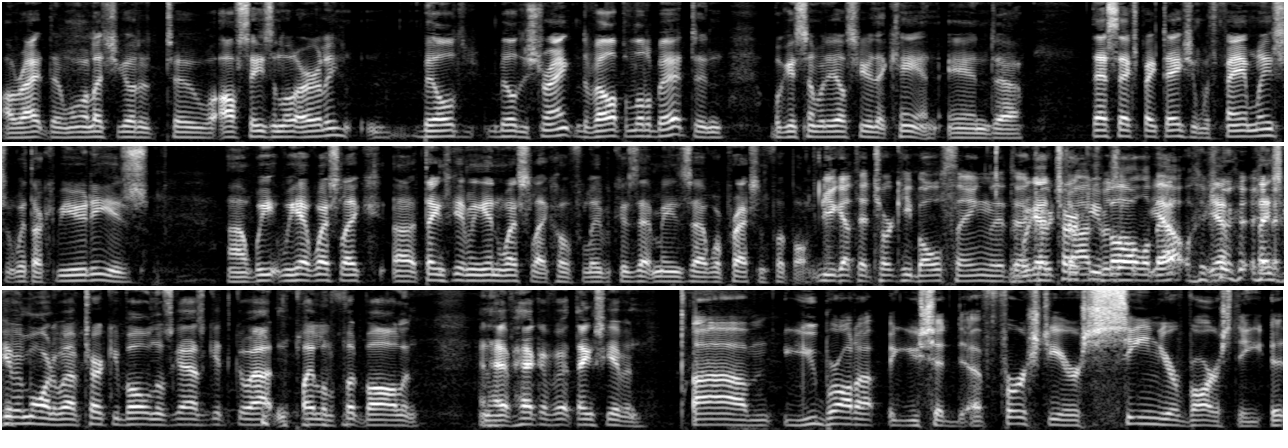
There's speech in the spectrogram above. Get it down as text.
all right, then we'll let you go to, to off season a little early, build build your strength, develop a little bit, and we'll get somebody else here that can. And uh, that's the expectation with families, with our community is uh, we we have Westlake uh, Thanksgiving in Westlake, hopefully, because that means uh, we're practicing football. You got that Turkey Bowl thing that we Coach Turkey Dodge Bowl, all about. Yep, yep. Thanksgiving morning we'll have Turkey Bowl, and those guys get to go out and play a little football and, and have heck of a Thanksgiving. Um, you brought up, you said uh, first year senior varsity, uh,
